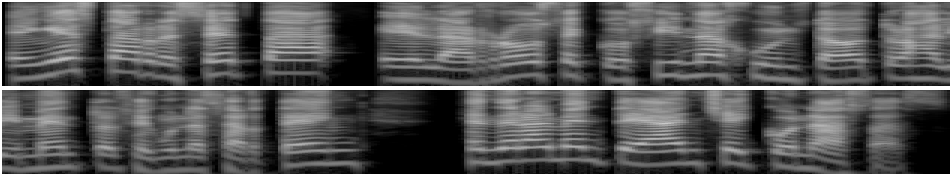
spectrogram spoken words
En esta receta, el arroz se cocina junto a otros alimentos en una sartén, generalmente ancha y con asas.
